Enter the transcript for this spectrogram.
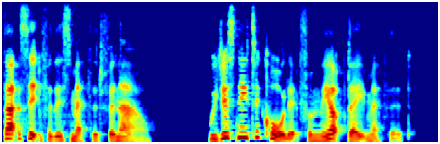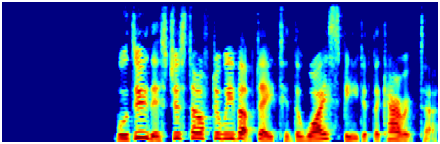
That's it for this method for now. We just need to call it from the update method. We'll do this just after we've updated the y speed of the character.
